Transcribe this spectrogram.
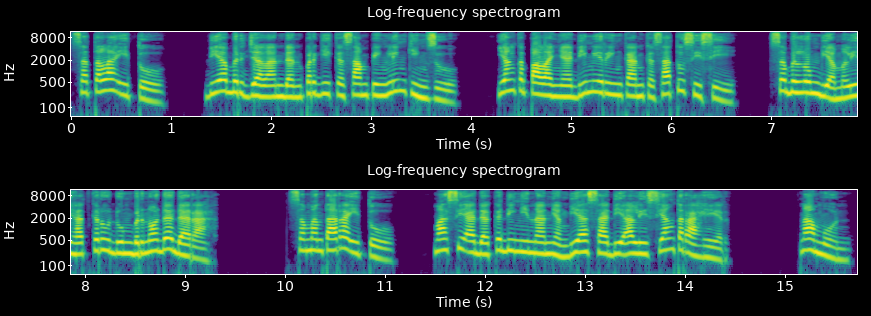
Setelah itu, dia berjalan dan pergi ke samping Ling Qingzu, yang kepalanya dimiringkan ke satu sisi, sebelum dia melihat kerudung bernoda darah. Sementara itu, masih ada kedinginan yang biasa di alis yang terakhir. Namun,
